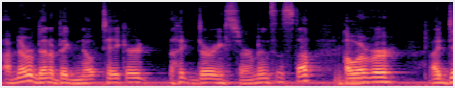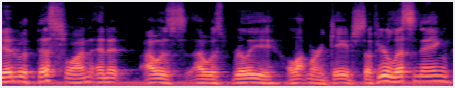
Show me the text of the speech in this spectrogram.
I've never been a big note taker like during sermons and stuff. However, I did with this one, and it I was I was really a lot more engaged. So if you're listening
